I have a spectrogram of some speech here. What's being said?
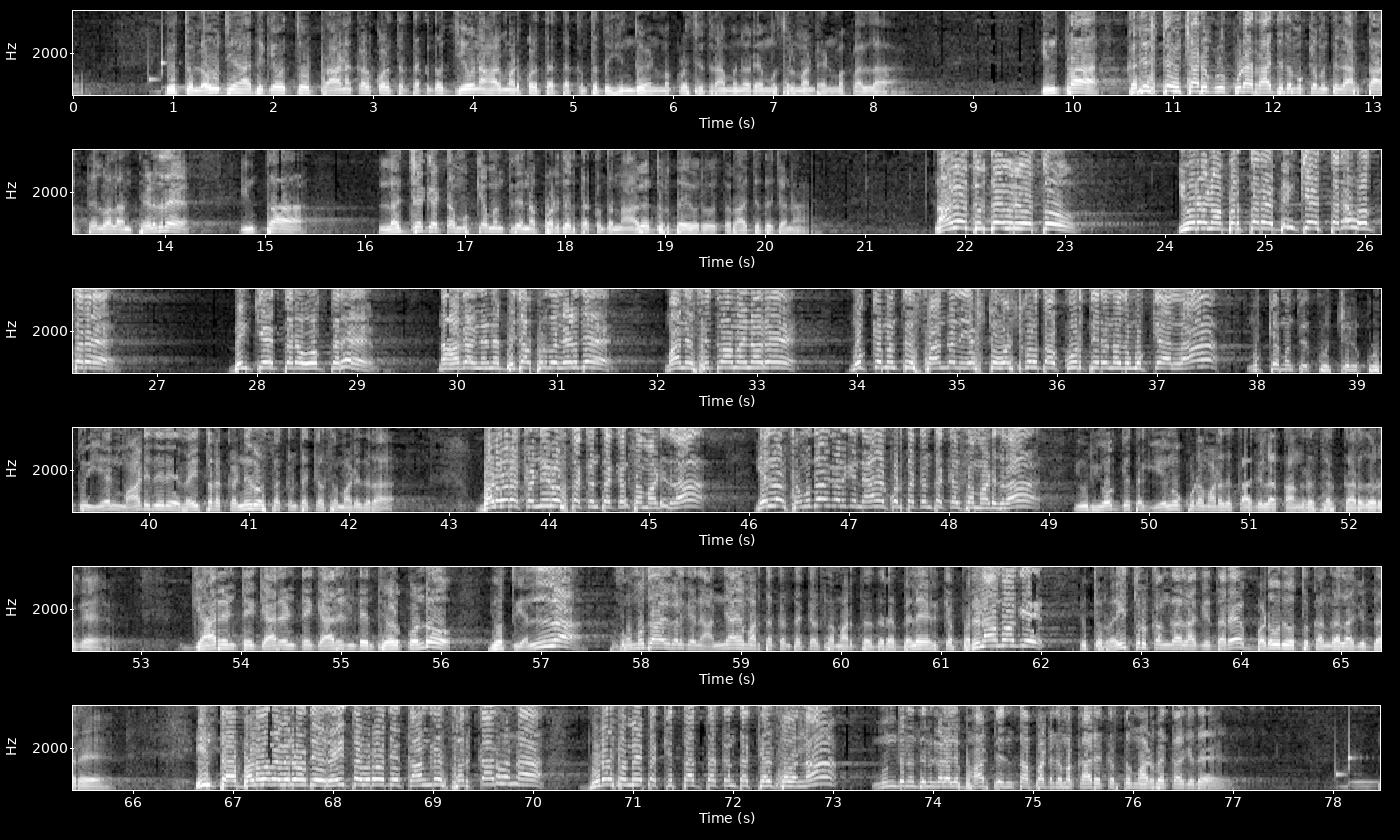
ಇವತ್ತು ಲವ್ ಜಿಹಾದಿಗೆ ಇವತ್ತು ಪ್ರಾಣ ಕಳ್ಕೊಳ್ತಿರ್ತಕ್ಕಂಥ ಜೀವನ ಹಾಳು ಮಾಡ್ಕೊಳ್ತಾ ಇರ್ತಕ್ಕಂಥದ್ದು ಹಿಂದೂ ಹೆಣ್ಮಕ್ಳು ಸಿದ್ದರಾಮಯ್ಯನವರೇ, ಮುಸಲ್ಮಾನರ ಹೆಣ್ಮಕ್ಳಲ್ಲ. ಇಂಥ ಕನಿಷ್ಠ ವಿಚಾರಗಳು ಕೂಡ ರಾಜ್ಯದ ಮುಖ್ಯಮಂತ್ರಿಗೆ ಅರ್ಥ ಆಗ್ತಾ ಇಲ್ವಲ್ಲ ಅಂತ ಹೇಳಿದ್ರೆ ಇಂಥ ಲಜ್ಜೆಗೆಟ್ಟ ಮುಖ್ಯಮಂತ್ರಿಯನ್ನ ಪಡೆದಿರ್ತಕ್ಕಂಥ ನಾವೇ ದುರ್ದೈವರು ಇವತ್ತು ರಾಜ್ಯದ ಜನ. ನಾವೇ ದುರ್ದೈವರು ಇವತ್ತು. ಇವರೇನೋ ಬರ್ತಾರೆ, ಬೆಂಕಿ ಎತ್ತಾರೆ, ಹೋಗ್ತಾರೆ. ಬೆಂಕಿ ಎತ್ತಾರೆ, ಹೋಗ್ತಾರೆ. ನಾ ಹಾಗಾಗಿ ನನ್ನ ಬಿಜಾಪುರದಲ್ಲಿ ಹೇಳಿದೆ, ಮಾನ್ಯ ಸಿದ್ದರಾಮಯ್ಯನವರೇ, ಮುಖ್ಯಮಂತ್ರಿ ಸ್ಥಾನದಲ್ಲಿ ಎಷ್ಟು ವರ್ಷಗಳು ತಾವು ಕೂರ್ತೀರಿ ಅನ್ನೋದು ಮುಖ್ಯ ಅಲ್ಲ. ಮುಖ್ಯಮಂತ್ರಿ ಕುರ್ಚಿಲ್ ಕೂತು ಏನ್ ಮಾಡಿದಿರಿ? ರೈತರ ಕಣ್ಣೀರೋಸ್ತಕ್ಕಂಥ ಕೆಲಸ ಮಾಡಿದಿರ? ಬಡವರ ಕಣ್ಣೀರೋಸ್ತಕ್ಕಂಥ ಕೆಲಸ ಮಾಡಿದ್ರ? ಎಲ್ಲ ಸಮುದಾಯಗಳಿಗೆ ನ್ಯಾಯ ಕೊಡ್ತಕ್ಕಂಥ ಕೆಲಸ ಮಾಡಿದ್ರ? ಇವ್ರ ಯೋಗ್ಯತೆಗೆ ಏನೂ ಕೂಡ ಮಾಡೋದಕ್ಕಾಗಿಲ್ಲ ಕಾಂಗ್ರೆಸ್ ಸರ್ಕಾರದವ್ರಿಗೆ. ಗ್ಯಾರಂಟಿ ಗ್ಯಾರಂಟಿ ಗ್ಯಾರಂಟಿ ಅಂತ ಹೇಳ್ಕೊಂಡು ಇವತ್ತು ಎಲ್ಲ ಸಮುದಾಯಗಳಿಗೆ ಅನ್ಯಾಯ ಮಾಡ್ತಕ್ಕಂಥ ಕೆಲಸ ಮಾಡ್ತಾ ಇದ್ದಾರೆ. ಬೆಲೆ ಏರಿಕೆ ಪರಿಣಾಮವಾಗಿ ಇವತ್ತು ರೈತರು ಕಂಗಾಲಾಗಿದ್ದಾರೆ, ಬಡವರು ಇವತ್ತು ಕಂಗಾಲಾಗಿದ್ದಾರೆ. ಇಂಥ ಬಡವರ ವಿರೋಧಿ, ರೈತ ವಿರೋಧಿ, ಕಾಂಗ್ರೆಸ್ ಸರ್ಕಾರವನ್ನ ಬುಡ ಸಮೇತ ಕಿತ್ತಾಕ್ತಕ್ಕಂಥ ಕೆಲಸವನ್ನ ಮುಂದಿನ ದಿನಗಳಲ್ಲಿ ಭಾರತೀಯ ಜನತಾ ಪಾರ್ಟಿ ನಮ್ಮ ಕಾರ್ಯಕರ್ತರು ಮಾಡಬೇಕಾಗಿದೆ.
